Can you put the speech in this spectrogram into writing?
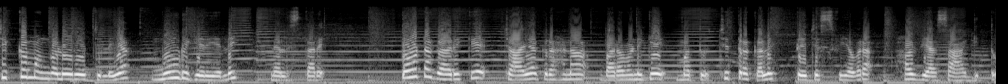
ಚಿಕ್ಕಮಗಳೂರು ಜಿಲ್ಲೆಯ ಮೂಡಿಗೆರೆಯಲ್ಲಿ ನೆಲೆಸ್ತಾರೆ. ತೋಟಗಾರಿಕೆ, ಛಾಯಾಗ್ರಹಣ, ಬರವಣಿಗೆ ಮತ್ತು ಚಿತ್ರಕಲೆ ತೇಜಸ್ವಿಯವರ ಹವ್ಯಾಸ ಆಗಿತ್ತು.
